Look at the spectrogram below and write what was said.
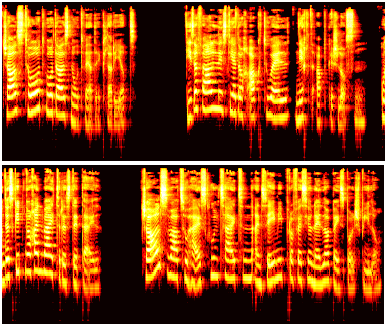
Charles Tod wurde als Notwehr deklariert. Dieser Fall ist jedoch aktuell nicht abgeschlossen. Und es gibt noch ein weiteres Detail. Charles war zu Highschool-Zeiten ein semi-professioneller Baseballspieler.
